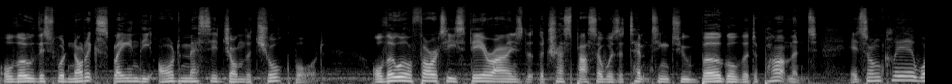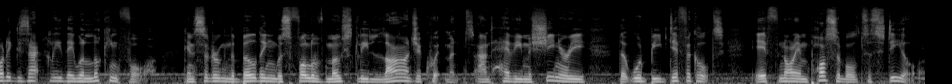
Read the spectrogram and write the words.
although this would not explain the odd message on the chalkboard. Although authorities theorized that the trespasser was attempting to burgle the department, it's unclear what exactly they were looking for, considering the building was full of mostly large equipment and heavy machinery that would be difficult, if not impossible, to steal.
